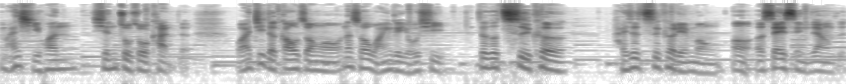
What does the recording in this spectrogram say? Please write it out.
蛮喜欢先做做看的。我还记得高中哦，那时候玩一个游戏叫做《刺客》。还是刺客联盟哦，Assassin 这样子，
